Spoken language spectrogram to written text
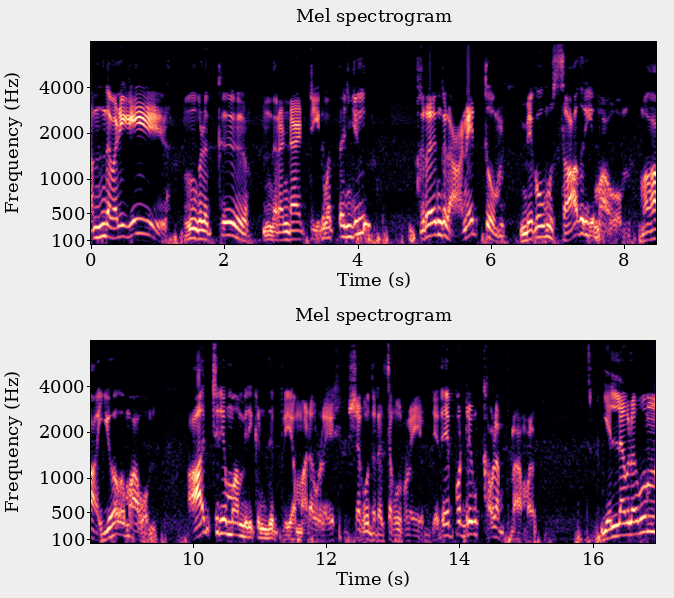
அந்த வழியில் உங்களுக்கு இந்த ரெண்டாயிரத்தி இருபத்தஞ்சில் கிரகங்கள் அனைத்தும் மிகவும் சாதுரியமாகவும் மகா யோகமாகவும் ஆச்சரியமாகவும் இருக்கின்றது பிரியமானவர்களே சகோதர சகோதரர்களே எதை பற்றியும் கவலைப்படாமல் எல்லவளவும்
